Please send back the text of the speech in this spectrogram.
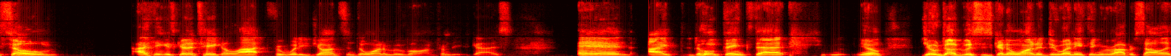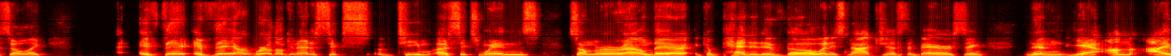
so I think it's going to take a lot for Woody Johnson to want to move on from these guys. And I don't think that, you know, Joe Douglas is going to want to do anything with Robert Saleh. So, like, if they if they are we're looking at a six team uh, six wins somewhere around there. Competitive though and it's not just embarrassing then yeah i'm i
